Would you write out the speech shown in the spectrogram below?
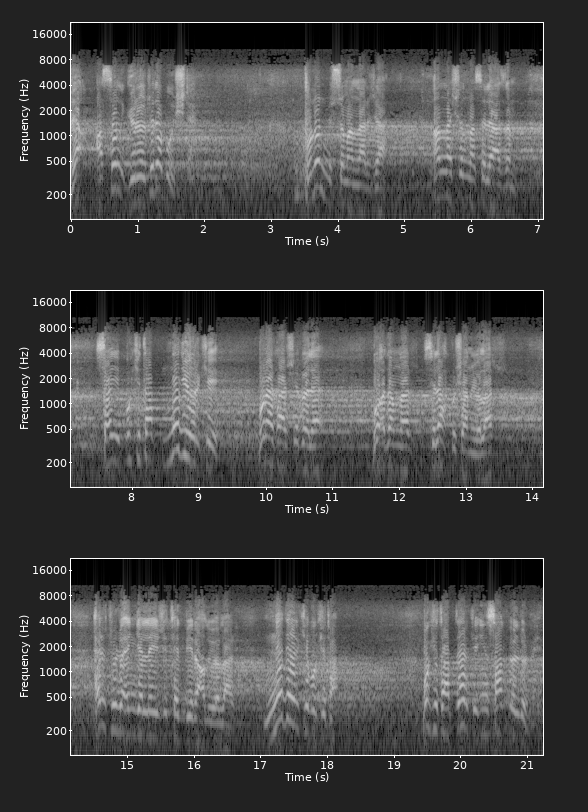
Ve asıl gürültü de bu işte. Bunun Müslümanlarca anlaşılması lazım. Sayı bu kitap ne diyor ki buna karşı böyle bu adamlar silah kuşanıyorlar. Her türlü engelleyici tedbiri alıyorlar. Ne der ki bu kitap? Bu kitap der ki insan öldürmeyin.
